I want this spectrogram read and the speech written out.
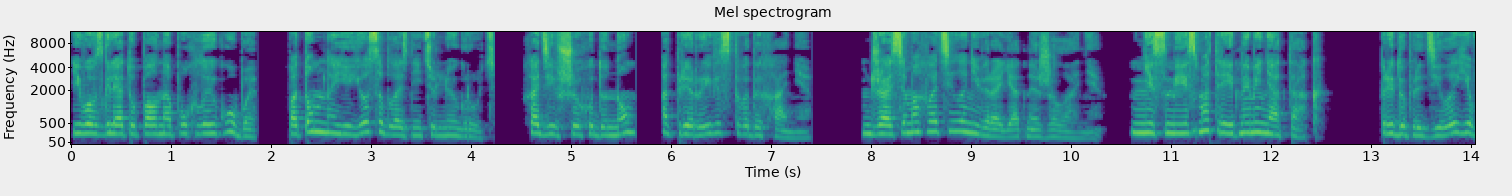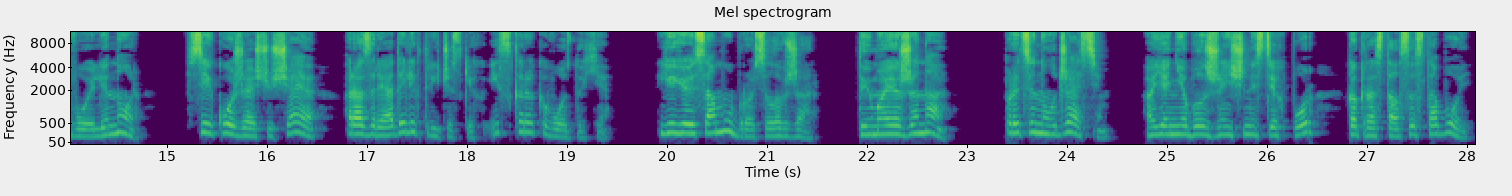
Его взгляд упал на пухлые губы, потом на ее соблазнительную грудь, ходившую худуном от прерывистого дыхания. Джасим охватило невероятное желание. «Не смей смотреть на меня так!» предупредила его Эленор, всей кожей ощущая разряды электрических искорок в воздухе. Ее и саму бросило в жар. «Ты моя жена!» протянул Джасим. «А я не был с женщиной с тех пор, как расстался с тобой».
